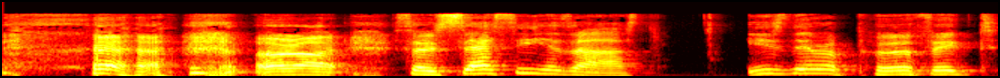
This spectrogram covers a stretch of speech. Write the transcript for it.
All right. So Sassy has asked Is there a perfect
